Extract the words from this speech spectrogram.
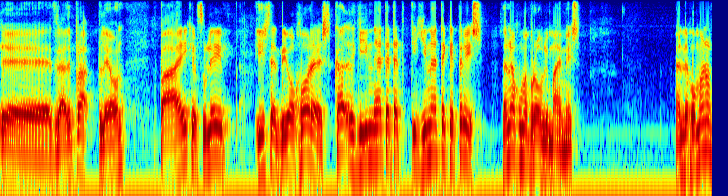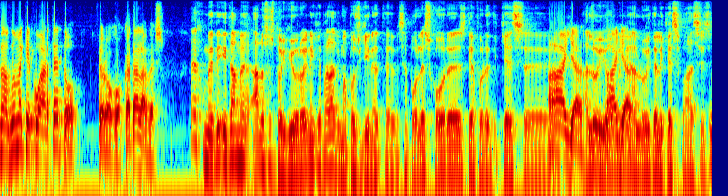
ε, δηλαδή πλέον πάει και σου λέει είστε δύο χώρες γίνεται, γίνεται και τρεις δεν έχουμε πρόβλημα εμείς. Ενδεχομένως να δούμε και κουαρτέτο ξέρω εγώ, κατάλαβες Έχουμε δει, είδαμε άλλωστε στο Euro, είναι και παράδειγμα πώς γίνεται σε πολλές χώρες, διαφορετικές, ε, αλλού οι όμιλοι, αλλού οι τελικές φάσεις.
